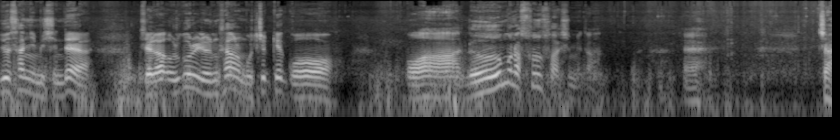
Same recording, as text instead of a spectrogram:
여사님이신데 제가 얼굴 영상을 못 찍겠고 와 너무나 순수하십니다. 예. 자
